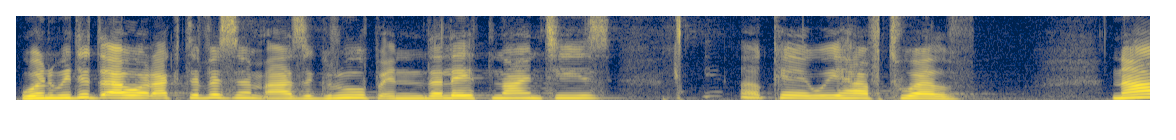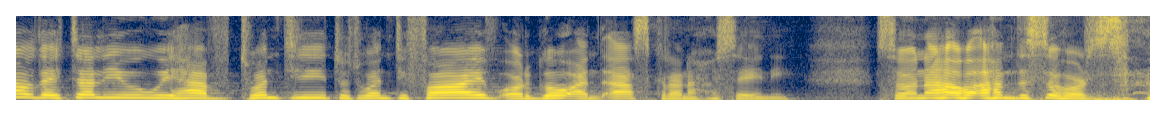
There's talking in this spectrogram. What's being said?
When we did our activism as a group in the late 90s, okay, we have 12. Now they tell you we have 20 to 25, or go and ask Rana Husseini. So now I'm the source.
